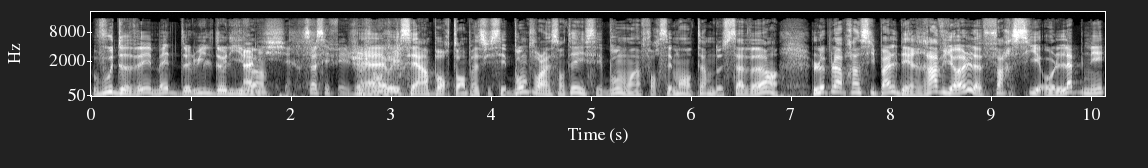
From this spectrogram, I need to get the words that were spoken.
vous devez mettre de l'huile d'olive. Allez, ça c'est fait, je Eh change. oui, c'est important parce que c'est bon pour la santé et c'est bon hein, forcément en termes de saveur. Le plat principal, des ravioles farcis au labné,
